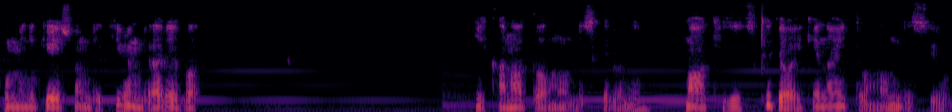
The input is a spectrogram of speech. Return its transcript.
コミュニケーションできるんであれば、いいかなとは思うんですけどね。まあ、傷つけてはいけないと思うんですよ。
